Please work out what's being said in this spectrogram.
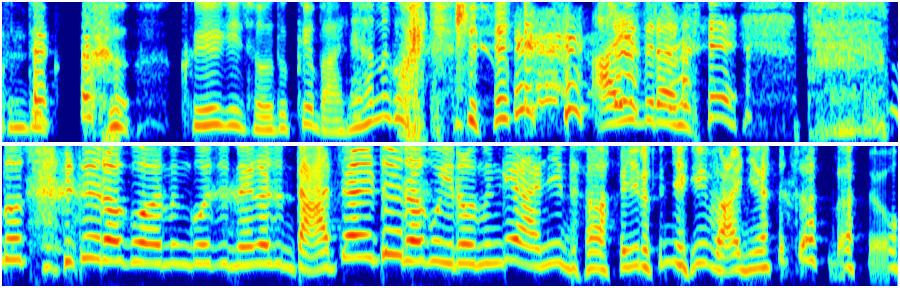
근데 그, 그 얘기 저도 꽤 많이 하는 것 같은데. 아이들한테 다 너 잘 되라고 하는 거지. 내가 지금 나 잘 되라고 이러는 게 아니다. 이런 얘기 많이 하잖아요.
